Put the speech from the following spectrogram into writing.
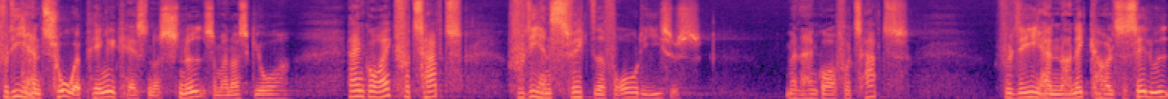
fordi han tog af pengekassen og snød, som han også gjorde. Han går ikke fortabt, fordi han svigtede og forrådte Jesus. Men han går fortabt, fordi han, når han ikke kan holde sig selv ud,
